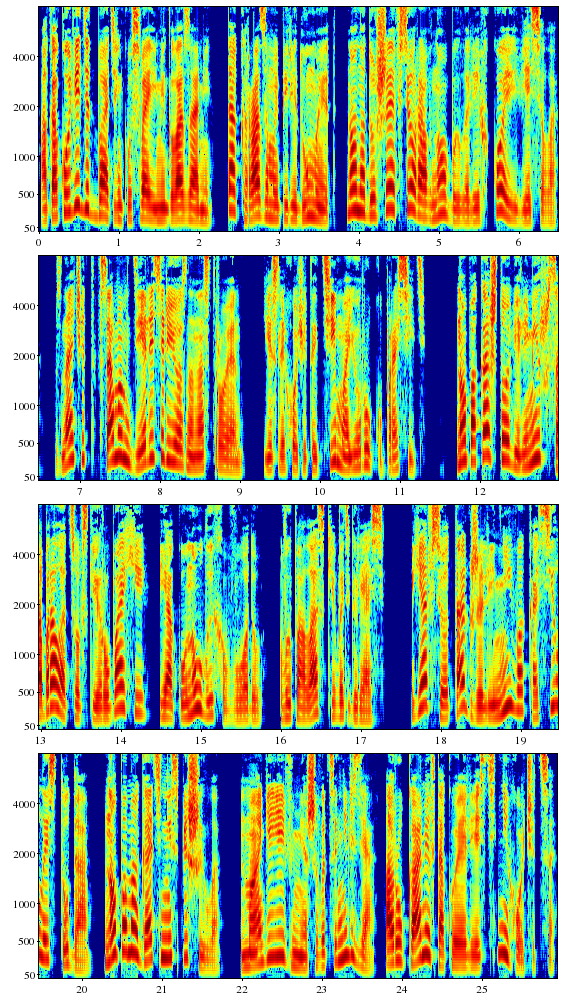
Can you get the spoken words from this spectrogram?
А как увидит батеньку своими глазами, так разом и передумает. Но на душе все равно было легко и весело. Значит, в самом деле серьезно настроен, если хочет идти мою руку просить. Но пока что Велимир собрал отцовские рубахи и окунул их в воду, выполаскивать грязь. Я все так же лениво косилась туда, но помогать не спешила. Магией вмешиваться нельзя, а руками в такое лезть не хочется.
